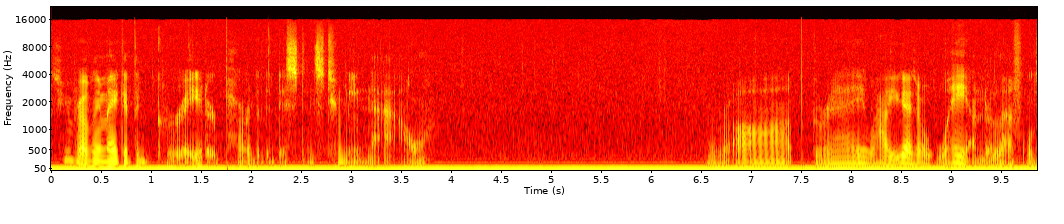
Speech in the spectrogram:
So you can probably make it the greater part of the distance to me now. Rob, Gray. Wow, you guys are way underleveled.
